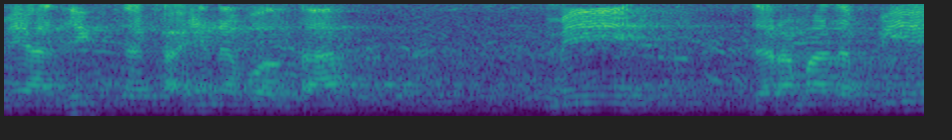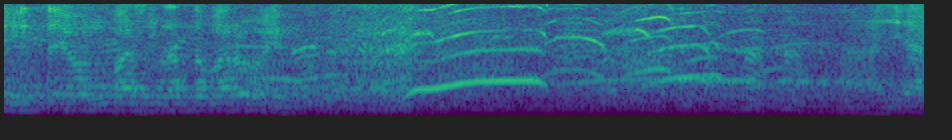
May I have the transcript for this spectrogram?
मी अधिकचं काही न बोलता मी जरा माझा पी ए इथं येऊन बसला तर बरं होईल. या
